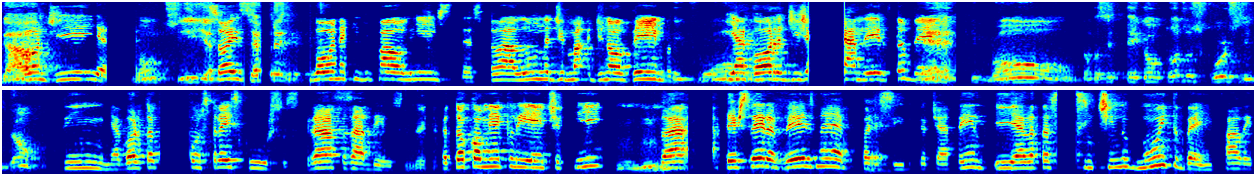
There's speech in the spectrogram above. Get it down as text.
Legal. Bom dia. Bom dia. Sou Ivone aqui de Paulista. Sou aluna de, de novembro Que bom. e agora de janeiro também. É, que bom. Então você pegou todos os cursos, então. Sim, agora estou com os três cursos, graças a Deus. Legal. Eu estou com a minha cliente aqui, Uhum. da terceira vez, né, Aparecido, que eu te atendo, e ela está se sentindo muito bem. Falei.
